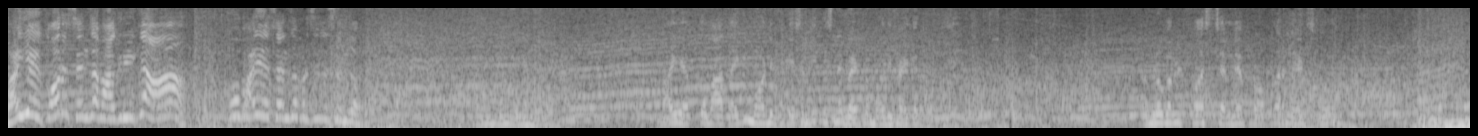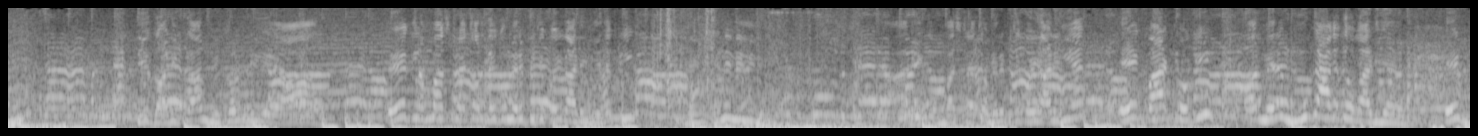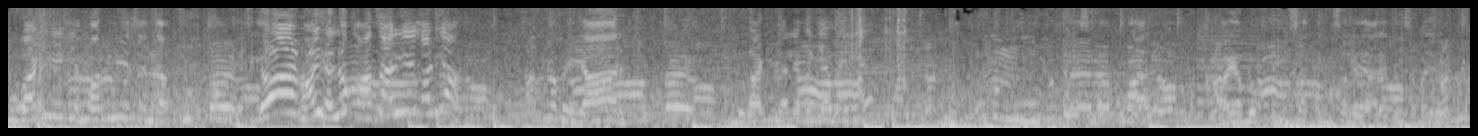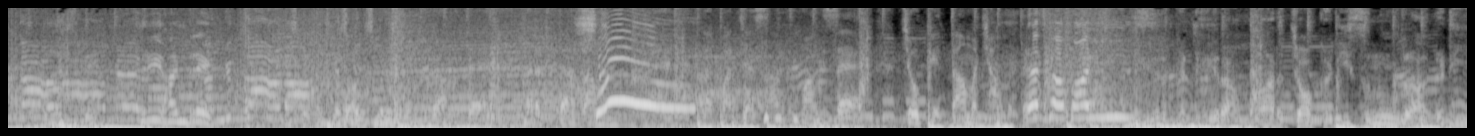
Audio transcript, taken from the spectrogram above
भाई एक और सेंजा भाग रही है क्या? हाँ। ओ भाई एसेंजा वर्सेस एसेंजा भाई अब तो बात आएगी मॉडिफिकेशन की किसने बेटर मॉडिफाई कर रखी है। हम लोग अभी फ़र्स्ट चल रहे हैं प्रॉपर लेट्स गो ये गाड़ी क्या निकल रही है यार। एक लंबा स्ट्रेच और देखो मेरे पीछे कोई गाड़ी नहीं है। जबकि नहीं नहीं नहीं, नहीं। यार एक लंबा स्ट्रेच और मेरे पीछे कोई गाड़ी नहीं है। एक बार ठोकी और मेरे मुँह के आगे दो गाड़ियाँ हैं। एक बुगाटी एक लंबोर्गिनी है सेंजा ओ भाई हेलो कहाँ से आ रही है गाड़ियाँ? भाई यार बुगाटी वाले भैया मेरे भाई हम लोग तीन सौ तीन सौ ले जा रहे हैं तुम समझ रहे हो? उसमें थ्री हंड्रेड चौके मार चौकड़ी सुनू रागणी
